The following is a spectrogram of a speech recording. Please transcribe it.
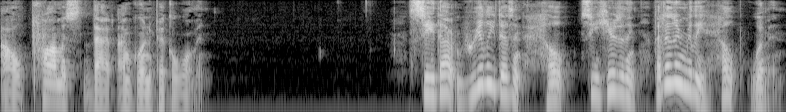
I'll promise that I'm going to pick a woman. See, that really doesn't help. See, here's the thing. That doesn't really help women.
